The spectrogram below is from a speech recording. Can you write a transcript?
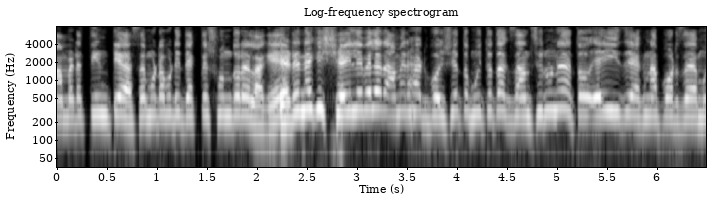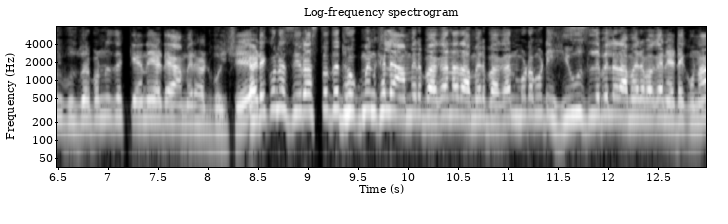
আম এটা তিনটে আছে, মোটামুটি দেখতে সুন্দরে লাগে। এটা নাকি সেই লেভেলের আমের হাট বইছে? তো মুই তো তাক জানছিল না। তো এই যে এক না পর্যায়ে মুই বুঝবার পারনু যে কেন এটা আমের হাট বইছে। এটা কোনা যে রাস্তাতে ঢুকবেন খালি আমের বাগান আর আমের বাগান মোটামুটি হিউজ লেভেলের আমের বাগান এটা কোনা।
